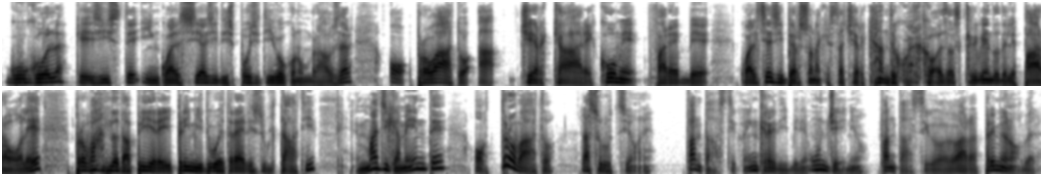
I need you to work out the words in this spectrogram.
Google che esiste in qualsiasi dispositivo con un browser. Ho provato a cercare come farebbe qualsiasi persona che sta cercando qualcosa, scrivendo delle parole, provando ad aprire i primi due o tre risultati e magicamente ho trovato la soluzione. Fantastico, incredibile, un genio, fantastico, guarda, premio Nobel.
